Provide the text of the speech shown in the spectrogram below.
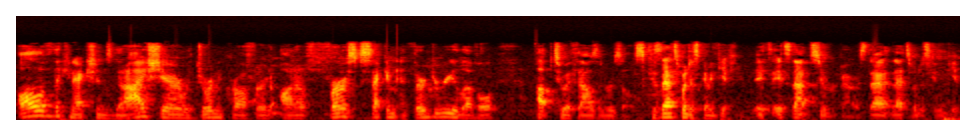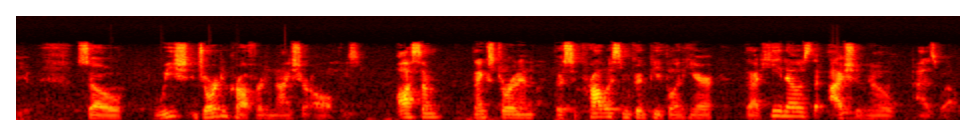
all of the connections that i share with jordan crawford on a first second and third degree level up to a thousand results. Because that's what it's going to give you. It's, it's not superpowers. That that's what it's going to give you. So we jordan crawford and i share all of these. Awesome. Thanks jordan. There's probably some good people in here that he knows that i should know as well.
